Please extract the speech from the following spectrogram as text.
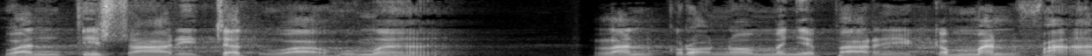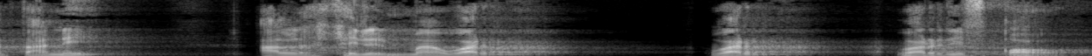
wantisari jadwahuma. Lan krono menyebari kemanfaatani al-hilma war war warifqah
